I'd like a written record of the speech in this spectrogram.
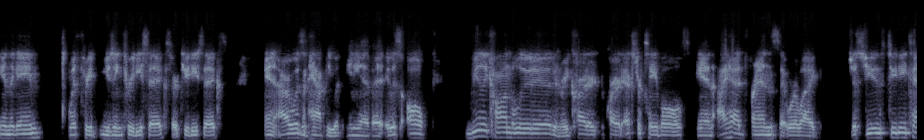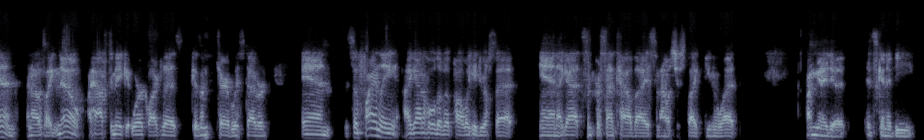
in the game with three using 3d6 or 2d6. And I wasn't happy with any of it. It was all really convoluted and required required extra tables. And I had friends that were like, just use 2d10. And I was like, no, I have to make it work like this because I'm terribly stubborn. And so finally, I got a hold of a polyhedral set and I got some percentile dice. And I was just like, you know what? I'm going to do it. It's going to be,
